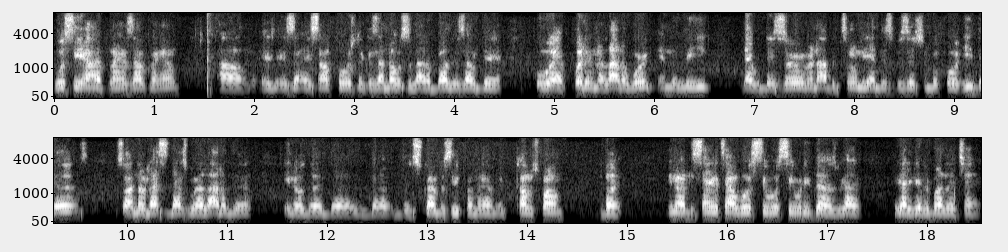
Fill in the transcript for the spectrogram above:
we'll see how it plans out for him. Um, it, it's, it's unfortunate because I know it's a lot of brothers out there who have put in a lot of work in the league that would deserve an opportunity at this position before he does. So I know that's that's where a lot of the you know the the the, the discrepancy from him comes from. But you know at the same time we'll see we'll see what he does. We got we got to give the brother a chance.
